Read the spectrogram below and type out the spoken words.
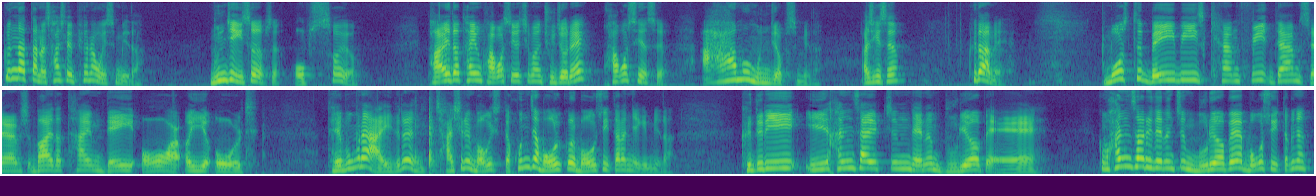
끝났다는 사실을 표현하고 있습니다. 문제 있어요, 없어요? 없어요. the time 과거 쓰였지만 주절에 과거 쓰였어요. 아무 문제 없습니다. 아시겠어요? 그 다음에 Most babies can feed themselves by the time they are a year old. 대부분의 아이들은 자신을 먹을 수 있다. 혼자 먹을 걸 먹을 수 있다는 얘기입니다. 그들이 이 한 살쯤 되는 무렵에 그럼 한 살이 되는 쯤 무렵에 먹을 수 있다. 그냥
